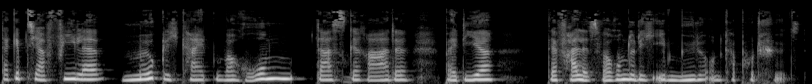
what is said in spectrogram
da gibt's ja viele Möglichkeiten, warum das gerade bei dir der Fall ist, warum du dich eben müde und kaputt fühlst.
